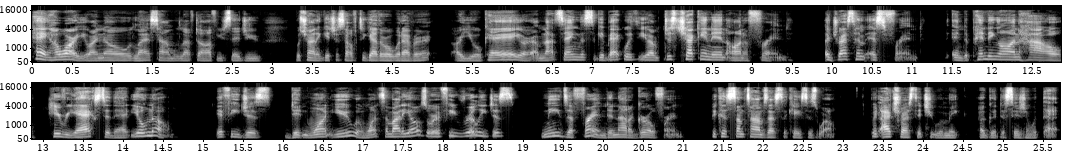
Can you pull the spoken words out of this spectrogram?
hey, how are you? I know last time we left off, you said you was trying to get yourself together or whatever. Are you okay? Or I'm not saying this to get back with you. I'm just checking in on a friend. Address him as friend. And depending on how he reacts to that, you'll know if he just didn't want you and want somebody else, or if he really just needs a friend and not a girlfriend, because sometimes that's the case as well. But I trust that you would make a good decision with that.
